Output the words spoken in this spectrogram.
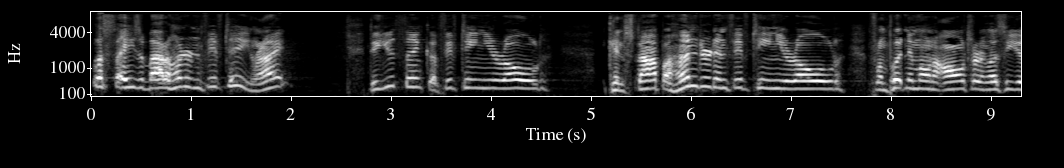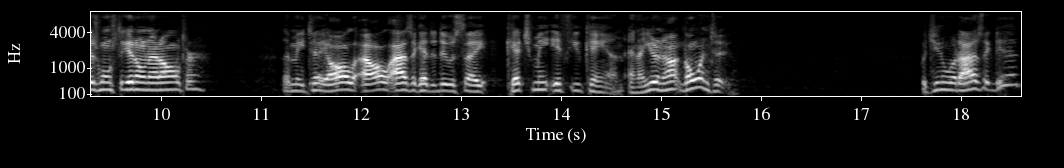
Let's say he's about 115, right? Do you think a 15 year old can stop a 115 year old from putting him on an altar unless he just wants to get on that altar? Let me tell you, all, all Isaac had to do was say, catch me if you can. And you're not going to. But you know what Isaac did?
